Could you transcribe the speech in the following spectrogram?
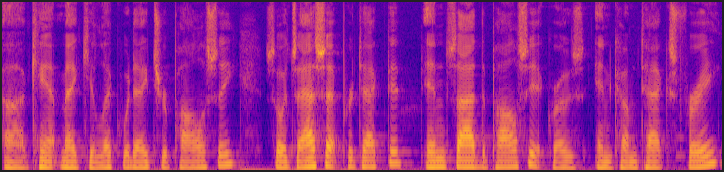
uh, can't make you liquidate your policy. So it's asset protected. Inside the policy, it grows income tax free.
